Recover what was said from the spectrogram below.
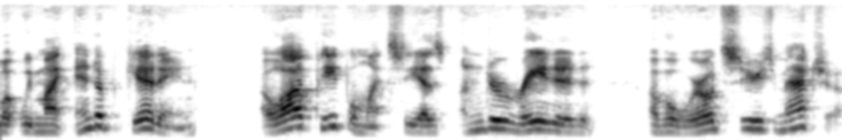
what we might end up getting, a lot of people might see as underrated of a World Series matchup.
